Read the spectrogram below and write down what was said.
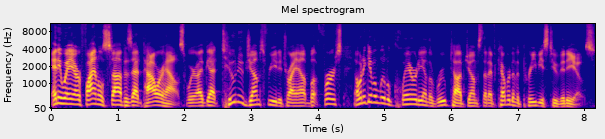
Anyway, our final stop is at Powerhouse, where I've got two new jumps for you to try out, but first, I want to give a little clarity on the rooftop jumps that I've covered in the previous two videos.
